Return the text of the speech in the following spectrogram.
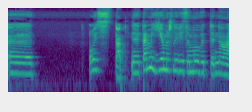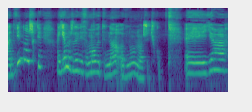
Е, Ось так. Там є можливість замовити на дві ножки, а є можливість замовити на одну ножичку. Е, Я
